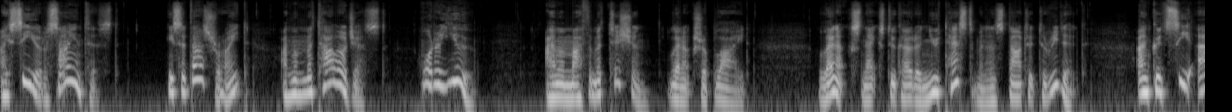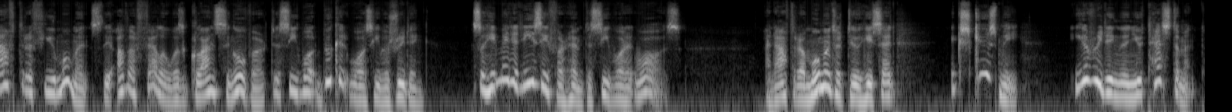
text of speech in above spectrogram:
I see you're a scientist. He said, That's right. I'm a metallurgist. What are you? I'm a mathematician, Lennox replied. Lennox next took out a New Testament and started to read it and could see after a few moments the other fellow was glancing over to see what book it was he was reading, so he made it easy for him to see what it was. And after a moment or two he said, Excuse me, you're reading the New Testament.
